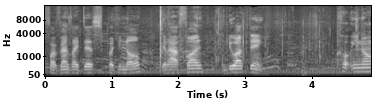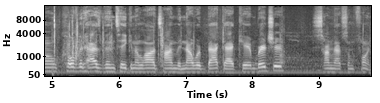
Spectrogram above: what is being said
for events like this. But you know, we're gonna have fun and do our thing. Co- you know, COVID has been taking a lot of time, but now we're back at Camp Cambridge. It's time to have some fun.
